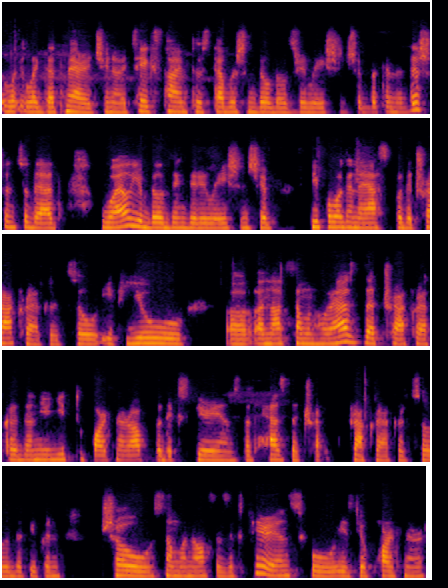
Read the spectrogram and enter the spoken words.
like that marriage you know it takes time to establish and build those relationships but in addition to that while you're building the relationship people are going to ask for the track record. So if you uh, are not someone who has that track record then you need to partner up with experience that has the tra- track record so that you can show someone else's experience who is your partner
